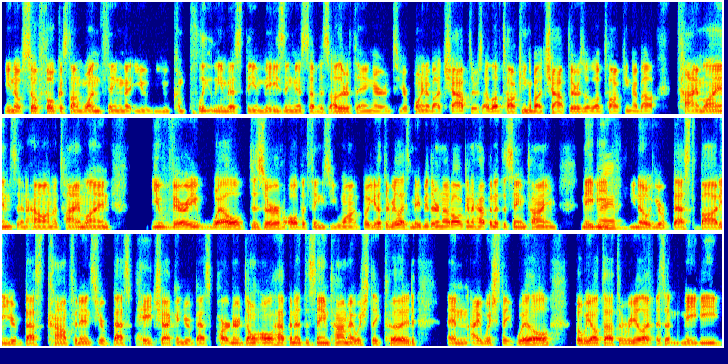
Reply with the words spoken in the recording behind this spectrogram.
you know so focused on one thing that you you completely missed the amazingness of this other thing. Or to your point about chapters i love talking about chapters. I love talking about timelines and how on a timeline you very well deserve all the things you want but you have to realize maybe they're not all going to happen at the same time. Maybe right. you know your best body your best confidence your best paycheck and your best partner don't all happen at the same time. I wish they could and I wish they will. But we also have to realize that maybe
